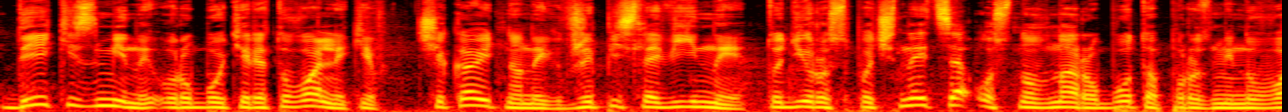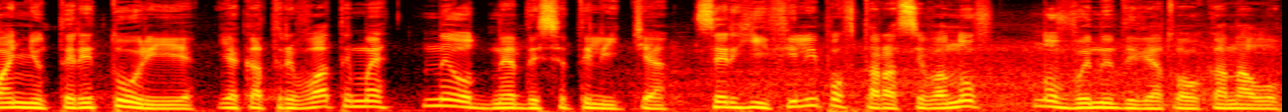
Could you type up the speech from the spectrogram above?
Деякі зміни у роботі рятувальників чекають на них вже після війни. Тоді розпочнеться основна робота по розмінуванню території, яка триватиме не одне десятиліття. Сергій Філіпов, Тарас Іванов. Новини 9 каналу.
